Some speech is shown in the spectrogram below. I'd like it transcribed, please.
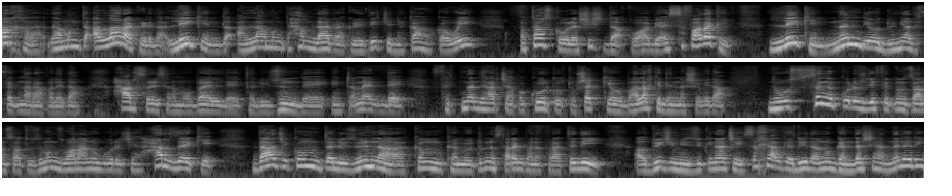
برخه ده دا مونږ ته الله راکړې ده لیکن د الله مونږ ته هم لار راکړې دي چې نکاح کوئ او تاسو کولای شئ چې دا قوا بیا استفاده کړئ لیکن نن د یو دنیا د فتنه راغلې ده هر سړي سره موبایل دی تلویزیون دی انټرنیټ دی فتنه د هر چا په کور کې او توشک کې او بالغ کې دننه شوې ده نو اوس څنګه کولو شو دې فتنو ځان وساتو زمونږ ځوانان وګوري چې هر ځای کې دا چې کوم تلویزیونونه کوم کمپیوټرونه سرک باندې پراته دي او دوی چې میوزیکونه اچوي څه خیال کوي دوی دا نو ګنده شیان نه لري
